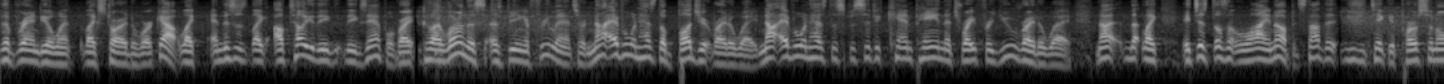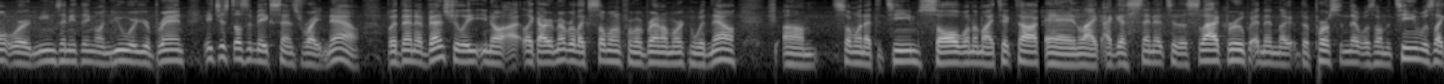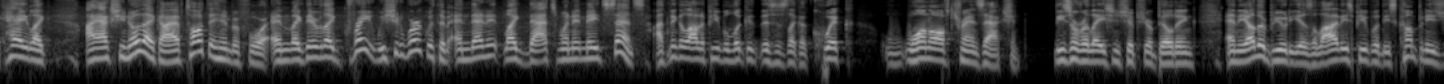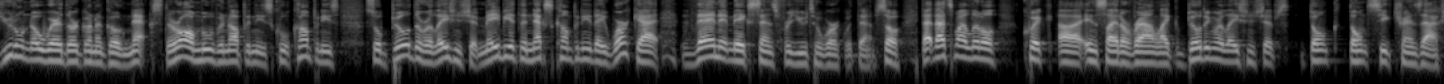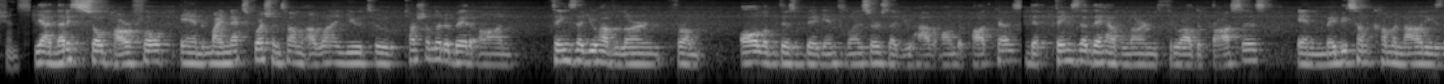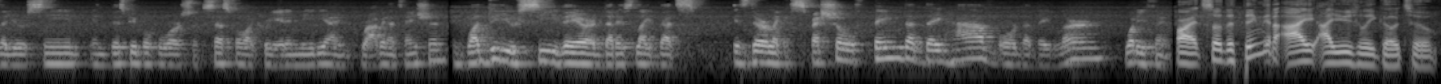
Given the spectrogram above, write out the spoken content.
the brand deal went like started to work out. Like and this is like i'll tell you the, the example right? Because i learned this as being a freelancer. Not everyone has the budget right away. Not everyone has the specific campaign that's right for you right away. Not, not like it just doesn't line up. It's not that you should take it personal or it means anything on you or your brand. It just doesn't make sense right now. But then eventually you know I, like i remember like someone from a brand i'm working with now um, someone at the team saw one of my tiktok and like i guess sent it to the slack group. And then like the person that was on the team was like hey like I actually know that guy. I've talked to him before. And like they were like, great, we should work with him. And then it like that's when it made sense. I think a lot of people look at this as like a quick one-off transaction. These are relationships you're building. And the other beauty is a lot of these people, these companies, you don't know where they're going to go next. They're all moving up in these cool companies. So build the relationship. Maybe at the next company they work at, then it makes sense for you to work with them. So that, that's my little quick uh, insight around like building relationships. Don't don't seek transactions. Yeah, that is so powerful. And my next question, Tom, I wanted you to touch a little bit on things that you have learned from all of these big influencers that you have on the podcast, the things that they have learned throughout the process, and maybe some commonalities that you're seeing in these people who are successful at creating media and grabbing attention. What do you see there that is like that's is there like a special thing that they have or that they learn? What do you think? All right, so the thing that I I usually go to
